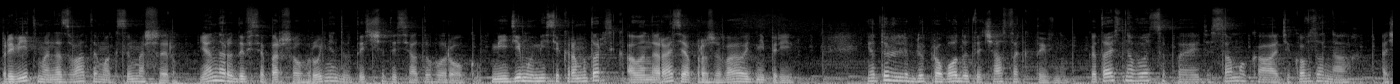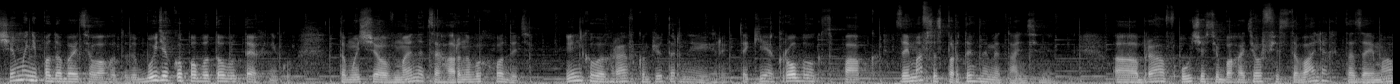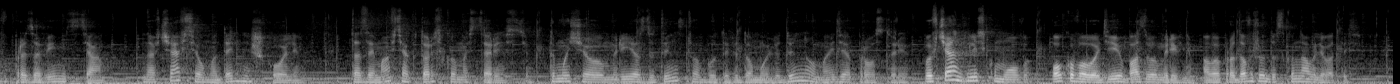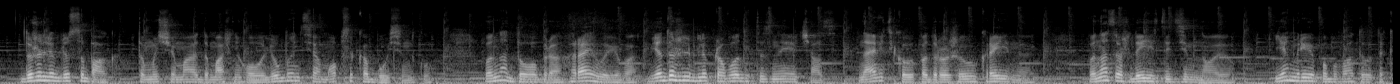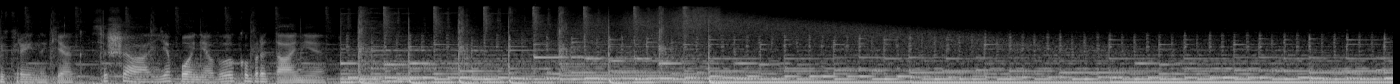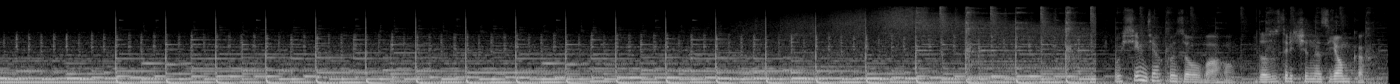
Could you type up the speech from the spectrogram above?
Привіт, мене звати Максим Машир. Я народився 1 грудня 2010 року. Мій дім у місті Краматорськ, але наразі я проживаю у Дніпрі. Я дуже люблю проводити час активно. Катаюсь на велосипеді, самокаті, ковзанах. А ще мені подобається лагодити будь-яку побутову техніку, тому що в мене це гарно виходить. Інколи граю в комп'ютерні ігри, такі як Roblox, PUBG. Займався спортивними танцями. Е, Брав участь у багатьох фестивалях та займав призові місця. Навчався у модельній школі та займався акторською майстерністю, тому що мріяв з дитинства бути відомою людиною у медіапросторі. Вивчаю англійську мову, поки володію базовим рівнем, але продовжую досконалюватись. Дуже люблю собак, тому що маю домашнього улюбленця мопсика бусінку. Вона добра, грайлива. Я дуже люблю проводити з нею час, навіть коли подорожую Україною. Вона завжди їздить зі мною. Я мрію побувати у таких країнах, як США, Японія, Великобританія. Усім дякую за увагу. До зустрічі на зйомках!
